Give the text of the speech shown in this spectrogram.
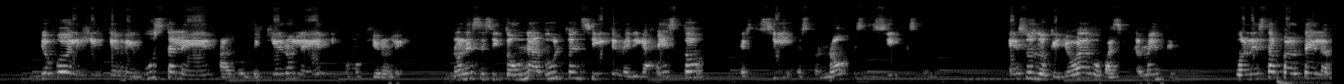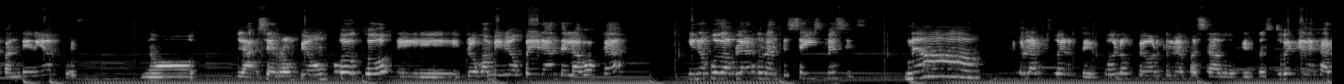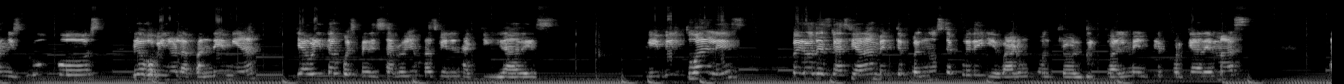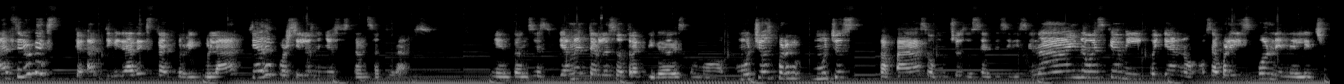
Yo puedo elegir que me gusta leer, a dónde quiero leer y cómo quiero leer. No necesito un adulto en sí que me diga esto, esto sí, esto no, esto sí, esto no. Eso es lo que yo hago básicamente con esta parte de la pandemia, pues no, la, se rompió un poco, eh, luego a mí me operan de la boca y no puedo hablar durante seis meses. No. Hablar fuerte, fue lo peor que me ha pasado. Entonces tuve que dejar mis grupos, luego vino la pandemia y ahorita pues me desarrollo más bien en actividades eh, virtuales, pero desgraciadamente pues no se puede llevar un control virtualmente porque además al ser una actividad extracurricular, ya de por sí los niños están saturados. Y entonces ya meterles otra actividad es como muchos, muchos papás o muchos docentes y dicen, ay, no, es que a mi hijo ya no, o sea, predisponen el hecho.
